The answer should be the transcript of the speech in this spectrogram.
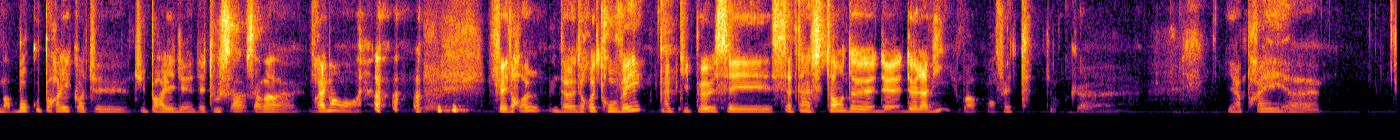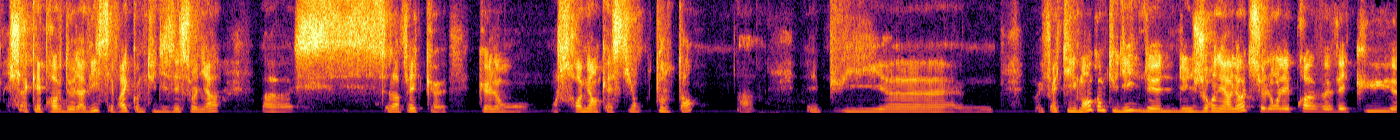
m'a beaucoup parlé quand tu, parlais de, tout ça. Ça m'a vraiment fait drôle de, retrouver un petit peu cet instant de, la vie, en fait. Et après, chaque épreuve de la vie, c'est vrai, comme tu disais, Sonia, euh, cela fait que, que l'on on se remet en question tout le temps. hein. Et puis, euh, effectivement, comme tu dis, d'une journée à l'autre, selon l'épreuve vécue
